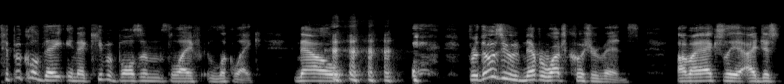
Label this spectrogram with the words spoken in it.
typical day in Akiva Balsam's life look like? Now, for those who have never watched kosher vids, um, I actually I just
